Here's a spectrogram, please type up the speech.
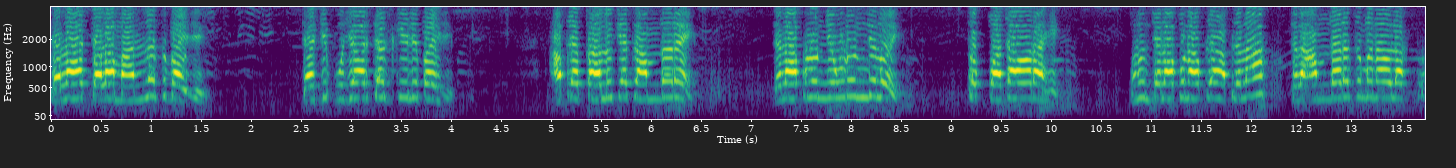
त्याला त्याला मानलंच पाहिजे. त्याची पूजा अर्चाच केली पाहिजे. आपल्या तालुक्याचा आमदार आहे. त्याला आपण निवडून दिलोय. तो पदावर आहे. म्हणून त्याला आपण आपल्या आपल्याला त्याला आमदारच म्हणावं लागतं.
